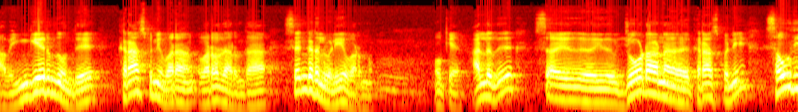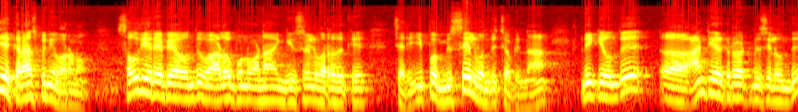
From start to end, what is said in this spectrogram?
அவன் இங்கேருந்து வந்து கிராஸ் பண்ணி வர வர்றதா இருந்தால் செங்கடல் வழியே வரணும். ஓகே அல்லது ச இது ஜோர்டானை கிராஸ் பண்ணி சவுதியை கிராஸ் பண்ணி வரணும். சவுதி அரேபியா வந்து அலோவ் பண்ணுவானா இங்கே இஸ்ரேல் வர்றதுக்கு? சரி இப்போ மிசைல் வந்துச்சு அப்படின்னா இன்றைக்கி வந்து ஆன்டி ஏர்க்ராஃப்ட் மிசைல் வந்து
